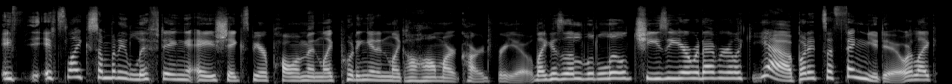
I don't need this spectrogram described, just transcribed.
if it's like somebody lifting a Shakespeare poem and like putting it in like a Hallmark card for you. Like is it a little, little cheesy or whatever? Like, yeah, but it's a thing you do. Or like,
